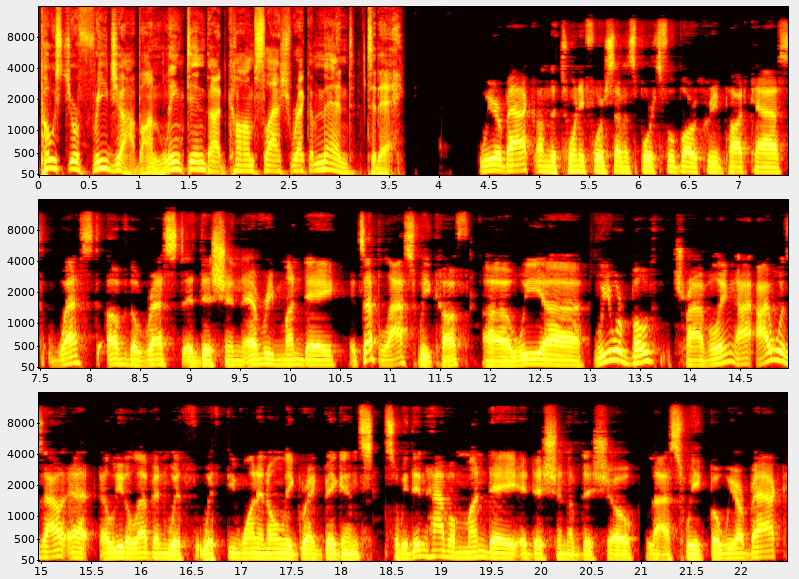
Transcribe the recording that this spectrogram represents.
Post your free job on LinkedIn.com slash recommend today. We are back on the 24 7 Sports Football Recruiting Podcast, West of the Rest edition, every Monday, except last week, Huff. Uh, we uh, we were both traveling. I, I, was out at Elite 11 with, with the one and only Greg Biggins. So we didn't have a Monday edition of this show last week, but we are back.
